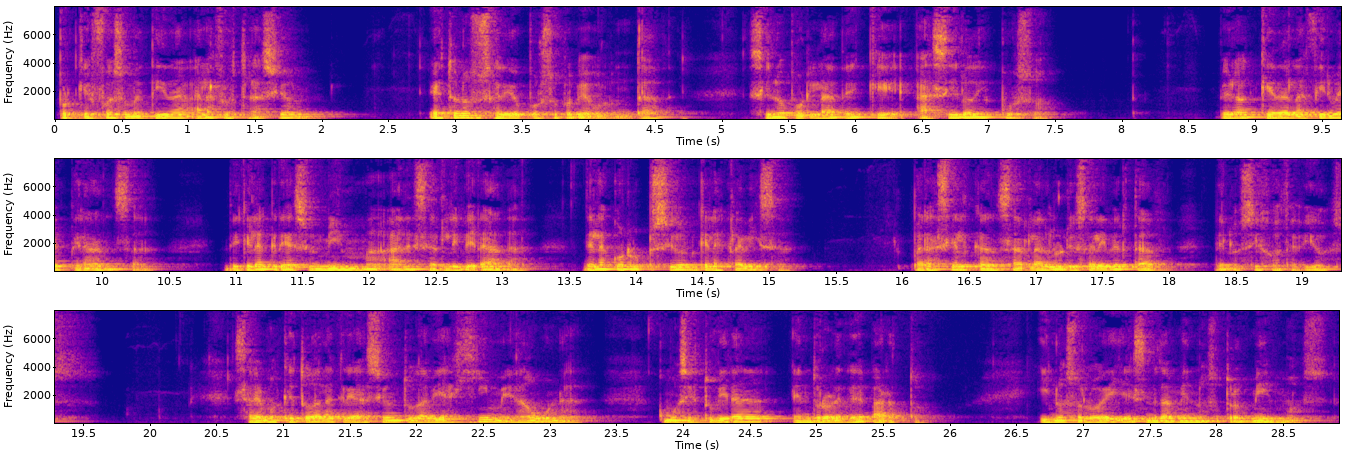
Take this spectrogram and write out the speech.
porque fue sometida a la frustración. Esto no sucedió por su propia voluntad, sino por la de que así lo dispuso. Pero queda la firme esperanza de que la creación misma ha de ser liberada de la corrupción que la esclaviza, para así alcanzar la gloriosa libertad de los hijos de Dios. Sabemos que toda la creación todavía gime a una, como si estuviera en dolores de parto, y no solo ella, sino también nosotros mismos,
